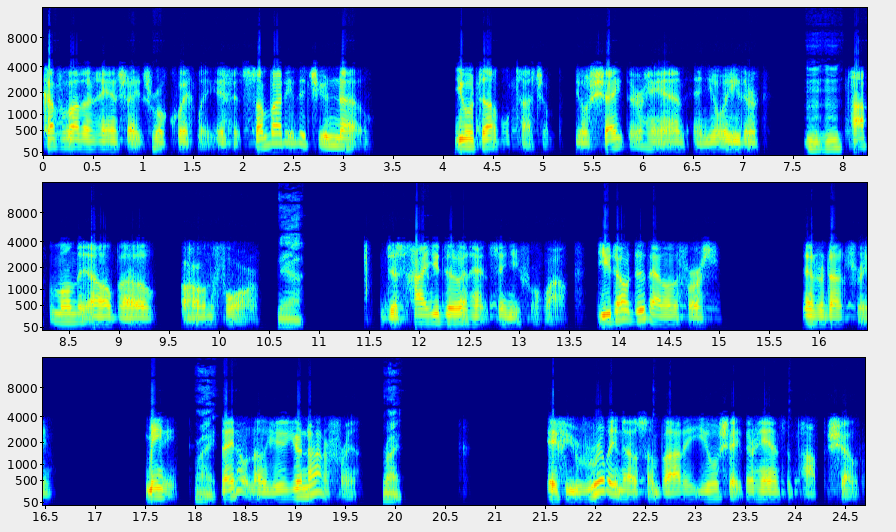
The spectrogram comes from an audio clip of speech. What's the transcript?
A couple of other handshakes, real quickly. If it's somebody that you know, you will double touch them. You'll shake their hand and you'll either Mm-hmm. pop them on the elbow or on the forearm. Yeah. Just how you do it, hadn't seen you for a while. You don't do that on the first introductory meeting. Right. They don't know you. You're not a friend. Right. If you really know somebody, you will shake their hands and pop the shoulder.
